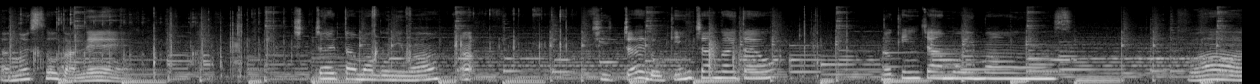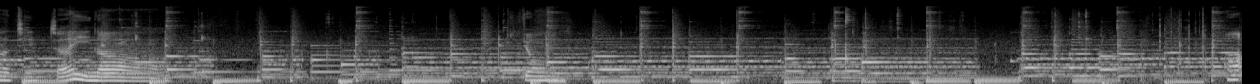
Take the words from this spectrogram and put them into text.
楽しそうだね。ちっちゃい卵には？あちっちゃいドキンちゃんがいたよ。ドキンちゃんもいます。わあちっちゃいな。ぴょん。あ、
